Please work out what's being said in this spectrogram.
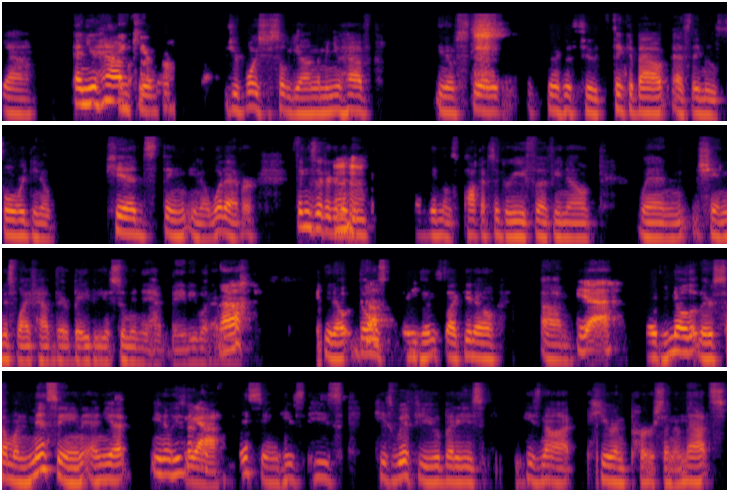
Yeah, and you have, thank you. Your boys are so young. I mean, you have you know, still to think about as they move forward, you know, kids, thing, you know, whatever. Things that are going to mm-hmm. be in those pockets of grief of, you know, when Shane and his wife have their baby, assuming they have a baby, whatever. Ah. You know, those things. It's like, you know, um, yeah. You know that there's someone missing, and yet, you know, he's not yeah. missing. He's he's he's with you, but he's he's not here in person, and that's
